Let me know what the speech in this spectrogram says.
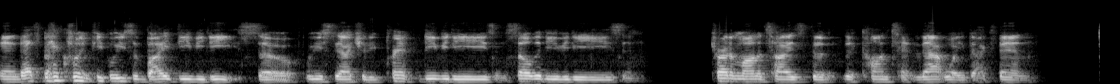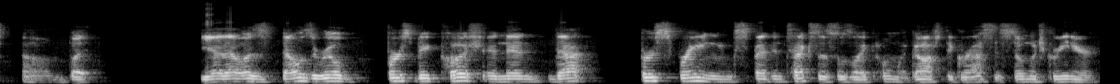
And that's back when people used to buy DVDs. So we used to actually print DVDs and sell the DVDs and try to monetize the, the content that way back then. Um, but yeah, that was that was the real first big push. And then that first spring spent in Texas was like, oh my gosh, the grass is so much greener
